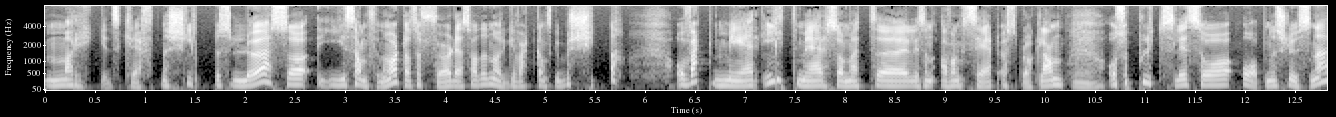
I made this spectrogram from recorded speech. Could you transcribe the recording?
markedskreftene slippes løs. Og i samfunnet vårt, altså før det så hadde Norge vært ganske beskytta. Og vært mer, litt mer som et eh, litt sånn avansert østblokkland. Og så plutselig så åpnes slusene,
